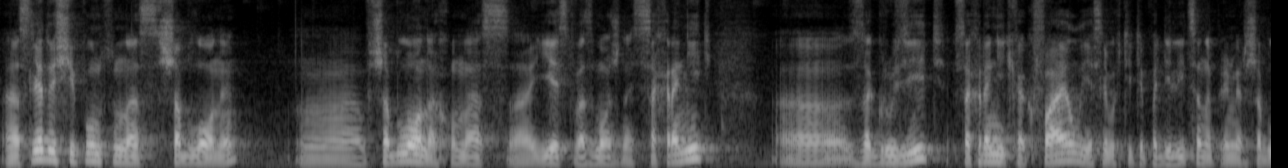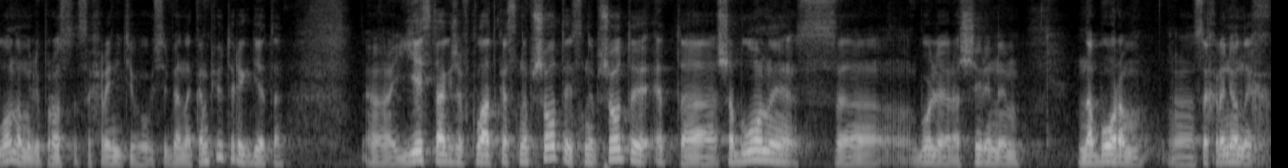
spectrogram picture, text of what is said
Э, следующий пункт у нас шаблоны. В шаблонах у нас есть возможность сохранить Э, загрузить, сохранить как файл, если вы хотите поделиться, например, шаблоном или просто сохранить его у себя на компьютере где-то. Э, есть также вкладка снапшоты. Снапшоты – это шаблоны с э, более расширенным набором сохраненных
